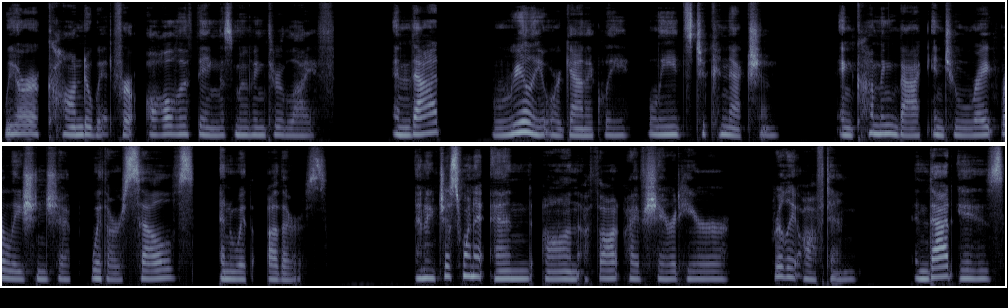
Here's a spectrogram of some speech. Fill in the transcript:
We are a conduit for all the things moving through life. And that really organically leads to connection and coming back into right relationship with ourselves and with others. And I just want to end on a thought I've shared here really often, and that is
